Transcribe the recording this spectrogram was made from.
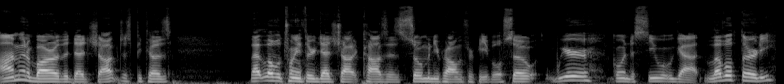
I'm going to borrow the dead shot just because that level 23 dead shot causes so many problems for people. So we're going to see what we got. Level 30,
